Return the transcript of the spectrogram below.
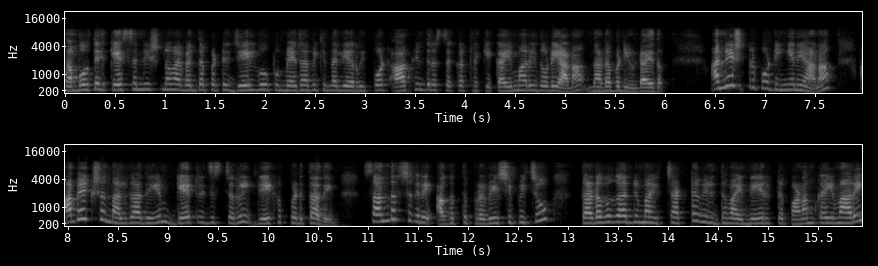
സംഭവത്തിൽ കേസന്വേഷണവുമായി ബന്ധപ്പെട്ട് ജയിൽ വകുപ്പ് മേധാവിക്ക് നൽകിയ റിപ്പോർട്ട് ആഭ്യന്തര സെക്രട്ടറിക്ക് കൈമാറിയതോടെയാണ് നടപടിയുണ്ടായത്. അന്വേഷണ റിപ്പോർട്ട് ഇങ്ങനെയാണ്. അപേക്ഷ നൽകാതെയും ഗേറ്റ് രജിസ്റ്ററിൽ രേഖപ്പെടുത്താതെയും സന്ദർശകരെ അകത്ത് പ്രവേശിപ്പിച്ചു. തടവുകാരനുമായി ചട്ടവിരുദ്ധമായി നേരിട്ട് പണം കൈമാറി.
